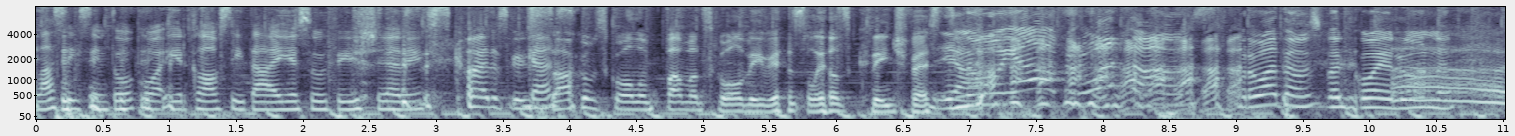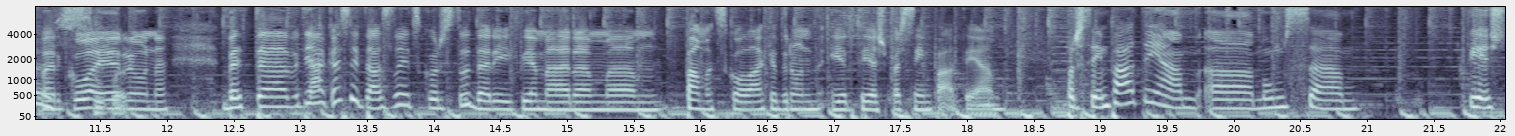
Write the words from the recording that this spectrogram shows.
lasīsim to, ko ir klausītāji iesūtījuši. Arī. Tas skaidrs, ka Kas? sākuma skola un pamatskola bija viens liels kriņš fests. Jā. Nu, jā, protams, protams, par ko ir runa. Par ko super. ir runa. Bet, uh, bet jā, kas ir tās lietas, kuras tu darīji, piemēram, um, pamatskolā, kad runa ir tieši par simpātijām? Par simpātijām uh, mums. Uh, Tieši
